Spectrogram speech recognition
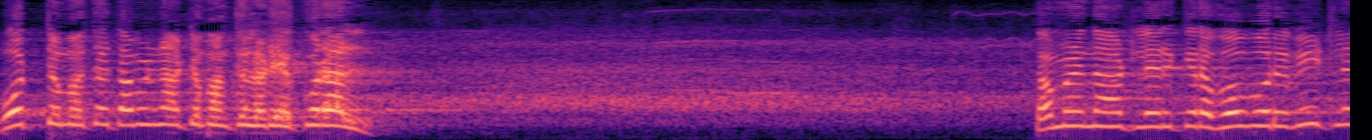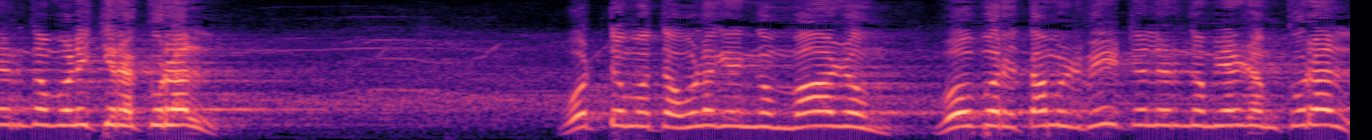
ஒட்டுமொத்த தமிழ்நாட்டு மக்களுடைய குரல். தமிழ்நாட்டில் இருக்கிற ஒவ்வொரு வீட்டில இருந்தும் ஒழிக்கிற குரல். ஒட்டுமொத்த உலகெங்கும் வாழும் ஒவ்வொரு தமிழ் வீட்டிலிருந்தும் எழும் குரல்.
